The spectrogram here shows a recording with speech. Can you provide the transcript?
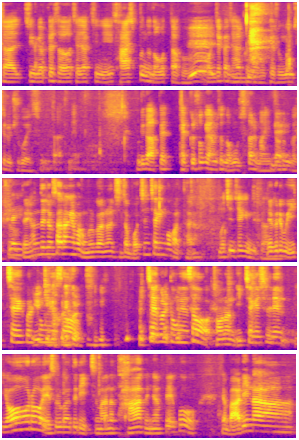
자, 지금 옆에서 제작진이 40분도 넘었다고 언제까지 할 거냐고 계속 눈치를 주고 있습니다. 네. 우리가 앞에 댓글 소개하면서 너무 수다를 많이 네. 떠는 거죠. 네. 네, 현대적 사랑의 박물관은 진짜 멋진 책인 것 같아요. 멋진 책입니다. 네, 그리고 이 책을 통해서. 이 책을 통해서 저는 이 책에 실린 여러 예술가들이 있지만은 다 그냥 빼고 그냥 마리나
